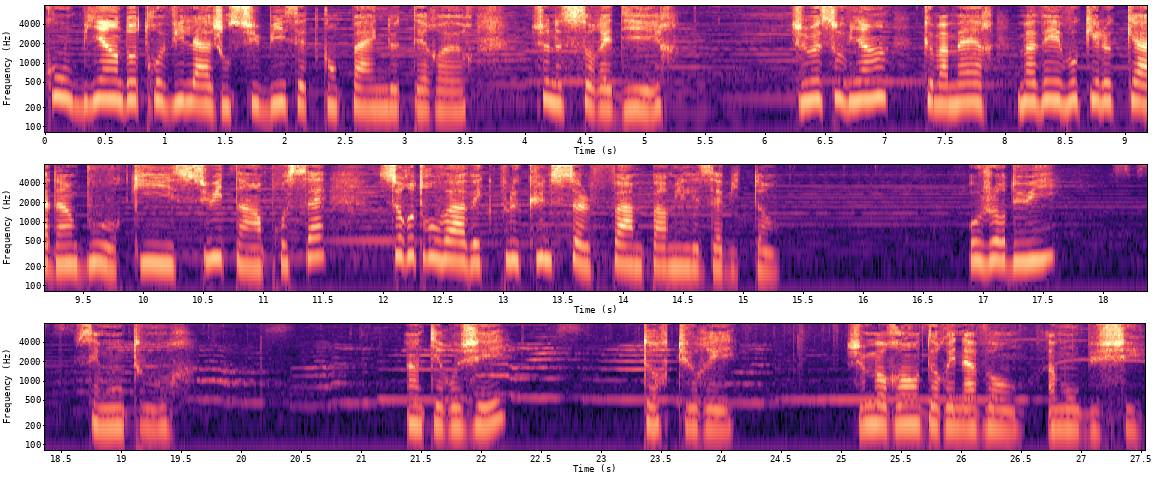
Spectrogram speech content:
Combien d'autres villages ont subi cette campagne de terreur Je ne saurais dire. Je me souviens que ma mère m'avait évoqué le cas d'un bourg qui, suite à un procès, se retrouva avec plus qu'une seule femme parmi les habitants. Aujourd'hui, c'est mon tour. Interrogé, torturé, je me rends dorénavant à mon bûcher.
